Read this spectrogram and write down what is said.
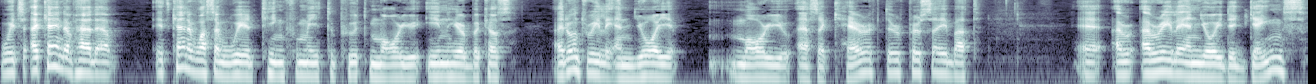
Which I kind of had a. It kind of was a weird thing for me to put Mario in here because I don't really enjoy Mario as a character per se, but uh, I, I really enjoy the games.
